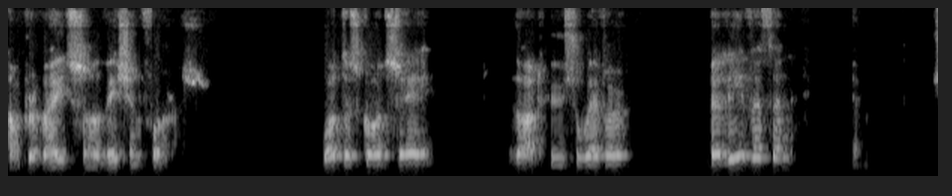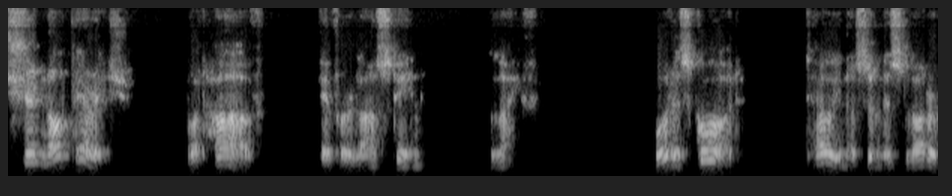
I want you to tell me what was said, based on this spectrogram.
and provide salvation for us. What does God say? That whosoever believeth in him should not perish, but have everlasting life. What is God telling us in this latter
